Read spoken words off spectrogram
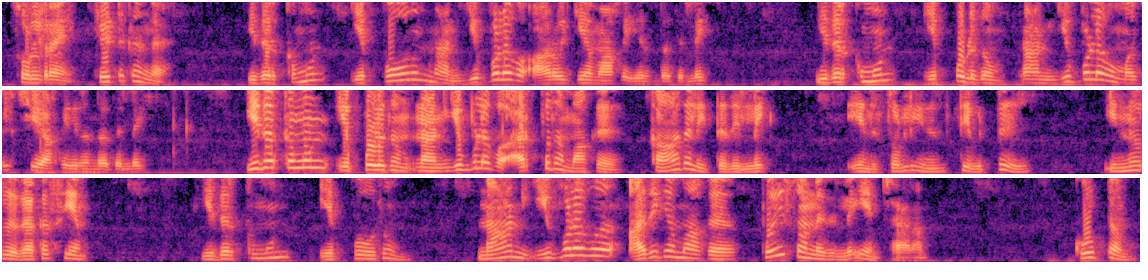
சொல்றேன் கேட்டுக்கங்க. இதற்கு முன் எப்போதும் நான் இவ்வளவு ஆரோக்கியமாக இருந்ததில்லை. இதற்கு முன் எப்பொழுதும் நான் இவ்வளவு மகிழ்ச்சியாக இருந்ததில்லை. இதற்கு முன் எப்பொழுதும் நான் இவ்வளவு அற்புதமாக காதலித்ததில்லை என்று சொல்லி நிறுத்திவிட்டு இன்னொரு ரகசியம். இதற்கு முன் எப்போதும் நான் இவ்வளவு அதிகமாக பொய் சொன்னதில்லை என்றாராம். கூட்டம்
